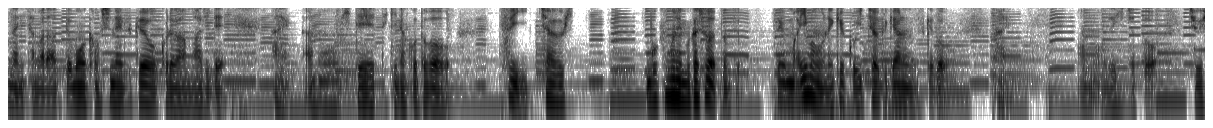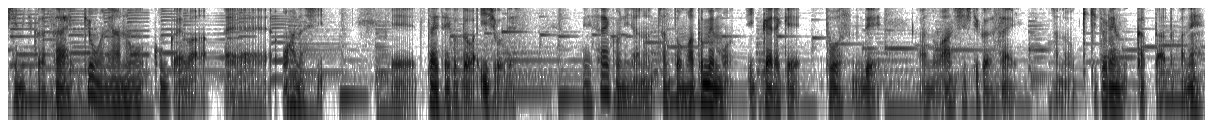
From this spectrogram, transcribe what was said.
何様だって思うかもしれないですけど、これはマジで、はい、あの、否定的な言葉をつい言っちゃう、僕もね、昔そうだったんですよ。で、まあ今もね、結構言っちゃう時あるんですけど、はい。あの、ぜひちょっと注意してみてください。今日はね、あの、今回は、えーお話、えー伝えたいことは以上です。で最後にあのちゃんとまとめも1回だけ通すんで、あの安心してください。あの聞き取れんかったとかね、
